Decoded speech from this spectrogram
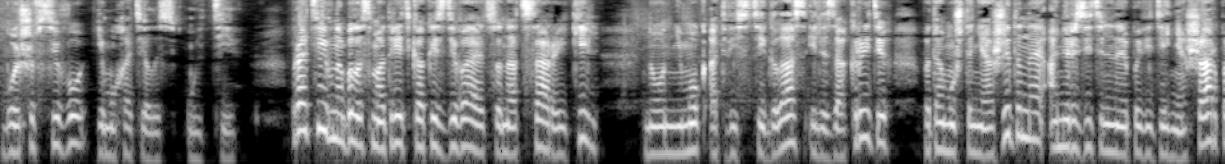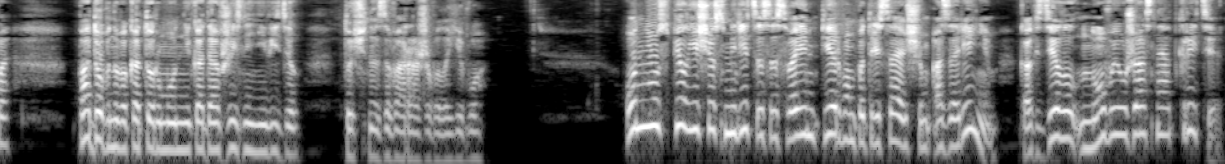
Больше всего ему хотелось уйти. Противно было смотреть, как издеваются над Сарой Киль, но он не мог отвести глаз или закрыть их, потому что неожиданное омерзительное поведение Шарпа, подобного которому он никогда в жизни не видел, точно завораживало его. Он не успел еще смириться со своим первым потрясающим озарением, как сделал новое ужасное открытие.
